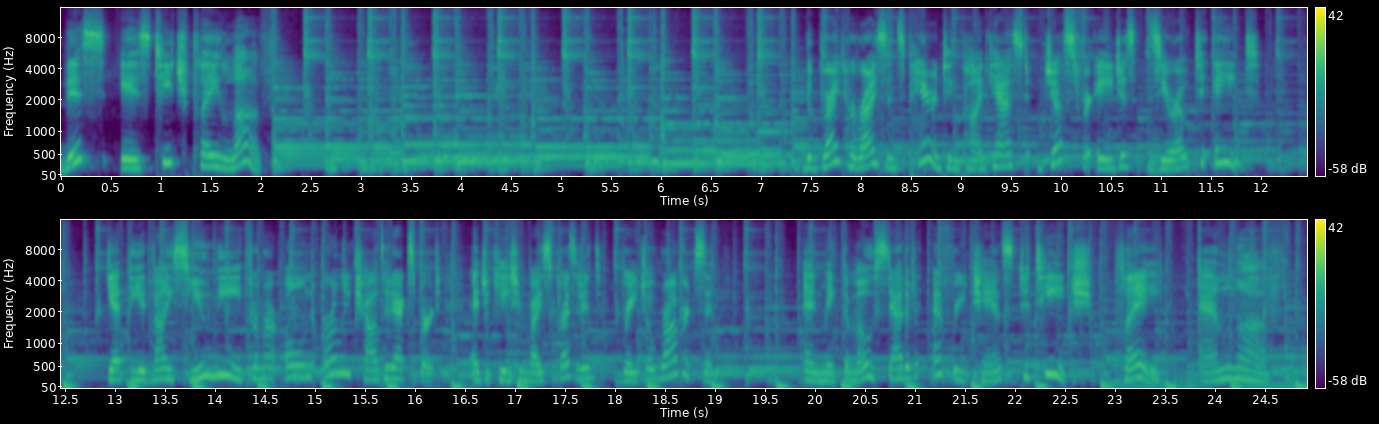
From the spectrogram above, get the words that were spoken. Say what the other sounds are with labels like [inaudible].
This is Teach Play Love. The Bright Horizons Parenting Podcast just for ages 0 to 8. Get the advice you need from our own early childhood expert, Education Vice President Rachel Robertson. And make the most out of every chance to teach, play, and love.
